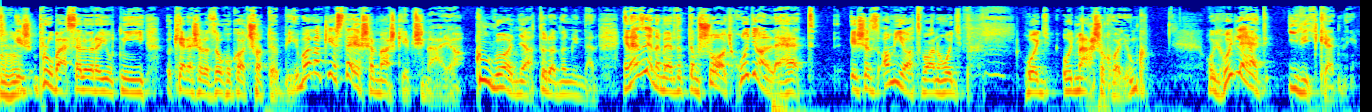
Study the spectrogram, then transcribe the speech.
uh-huh. és próbálsz előre jutni, keresed az okokat, stb. Van, aki ezt teljesen másképp csinálja. Kurva anyját, tudod, meg minden. Én ezért nem értettem soha, hogy hogyan lehet, és ez amiatt van, hogy, hogy, hogy mások vagyunk, hogy hogy lehet irigykedni.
